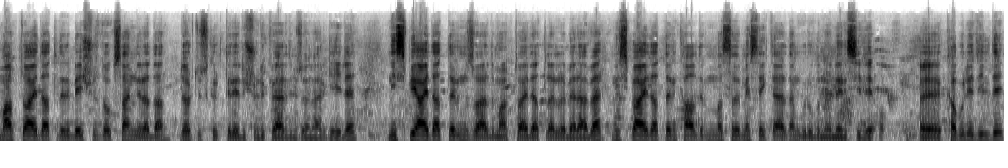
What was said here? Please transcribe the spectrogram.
Maktu aidatları 590 liradan 440 liraya düşürdük verdiğimiz önergeyle. Nispi aidatlarımız vardı maktu aidatlarla beraber. Nispi aidatların kaldırılması meslekte Erdem grubunun önerisiydi. E, kabul edildi.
